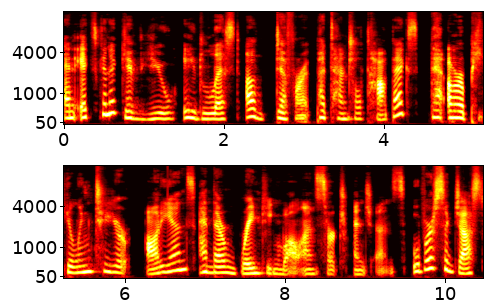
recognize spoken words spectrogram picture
and it's going to give you a list of different potential topics that are appealing to your audience and they're ranking well on search engines. Ubersuggest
